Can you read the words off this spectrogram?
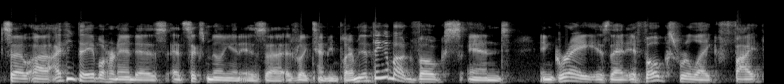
So uh, I think that Abel Hernandez at six million is uh, is a really tempting player. I mean the thing about Vokes and in Gray is that if Vokes were like five,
